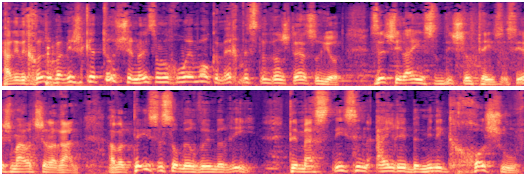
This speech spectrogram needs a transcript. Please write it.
הרי לכאורה במי שכתוב שלא יצאו לחורי מוקם, איך מסתדר שתי הסוגיות? זו שאלה יסודית של תייסס, יש מהלך של הר"ן. אבל תייסס אומר ואומרי, דמסניסין איירי במיניג חושוב,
